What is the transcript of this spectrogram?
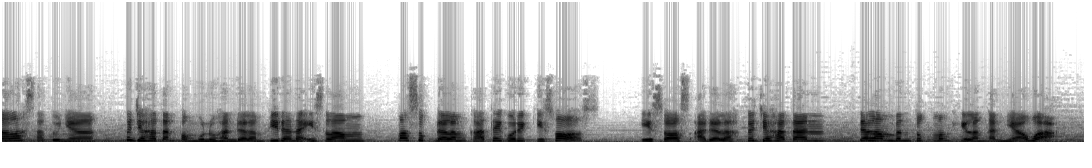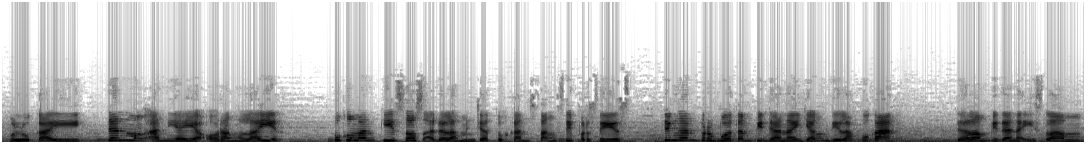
Salah satunya, kejahatan pembunuhan dalam pidana Islam masuk dalam kategori kisos. Kisos adalah kejahatan dalam bentuk menghilangkan nyawa, melukai, dan menganiaya orang lain. Hukuman kisos adalah menjatuhkan sanksi persis dengan perbuatan pidana yang dilakukan. Dalam pidana Islam,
